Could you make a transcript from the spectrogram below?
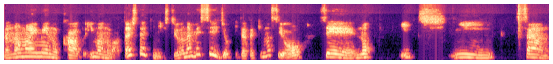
7枚目のカード、今の私たちに必要なメッセージをいただきますよ。せーの。1、2、3、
